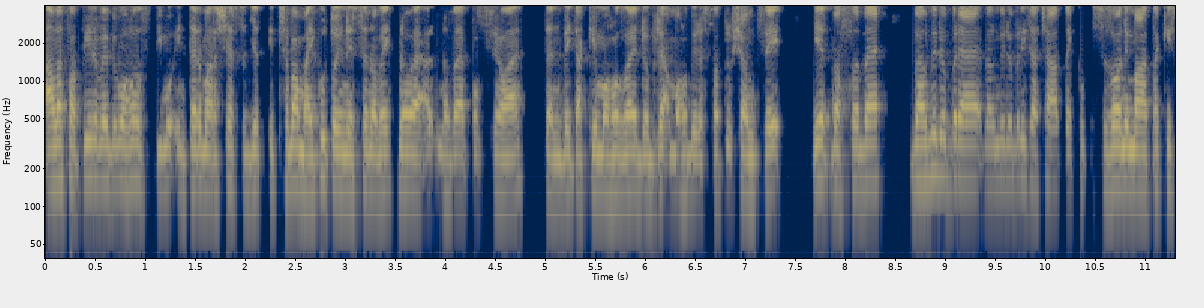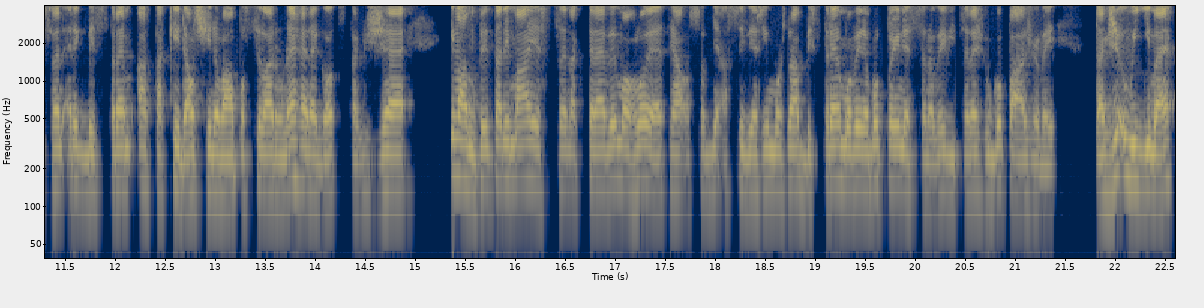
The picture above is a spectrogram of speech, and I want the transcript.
Ale papírově by mohl z týmu Intermarše sedět i třeba Majku Tojnisenovi, nové, nové posile, ten by taky mohl zajet dobře a mohl by dostat tu šanci jet na sebe. Velmi, dobré, velmi dobrý začátek sezóny má taky Sven Erik Bystrem a taky další nová posila Rune Heregoc, takže Ivan, ty tady má jezdce, na které by mohlo jet. Já osobně asi věřím možná Bystrémovi nebo Tojnisenovi více než Hugo Pážovi. Takže uvidíme.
